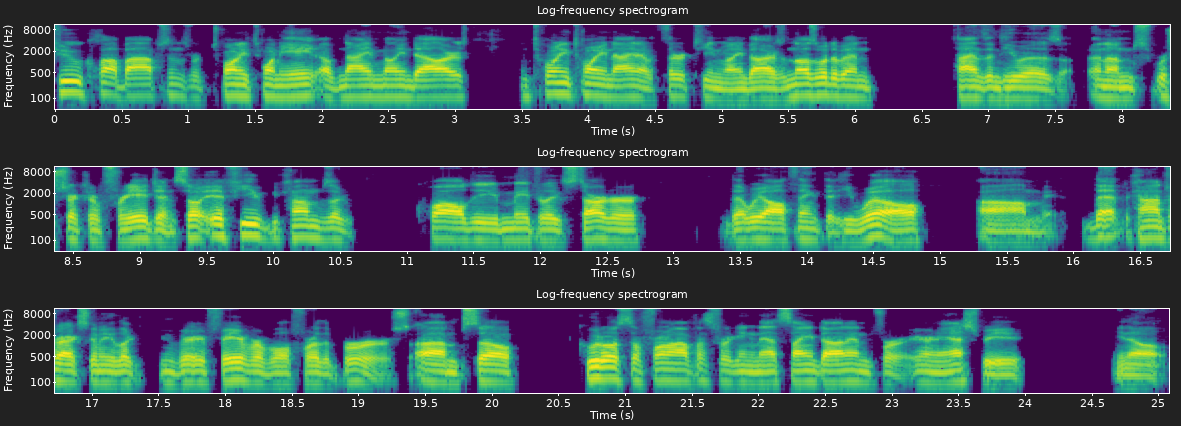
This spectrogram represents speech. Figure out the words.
two club options for 2028 of $9 million and and 2029 of $13 million. And those would have been times when he was an unrestricted free agent. So if he becomes a quality major league starter that we all think that he will, um, that contract's going to be looking very favorable for the Brewers. Um, so kudos to the front office for getting that signed on and for Aaron Ashby. You know,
